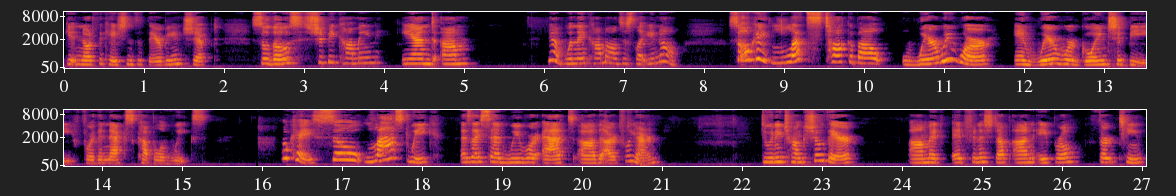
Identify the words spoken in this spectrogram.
getting notifications that they're being shipped. So those should be coming. And um, yeah, when they come, I'll just let you know. So, okay, let's talk about where we were and where we're going to be for the next couple of weeks. Okay, so last week, as I said, we were at uh, the Artful Yarn doing a trunk show there. Um, it, it finished up on April 13th.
